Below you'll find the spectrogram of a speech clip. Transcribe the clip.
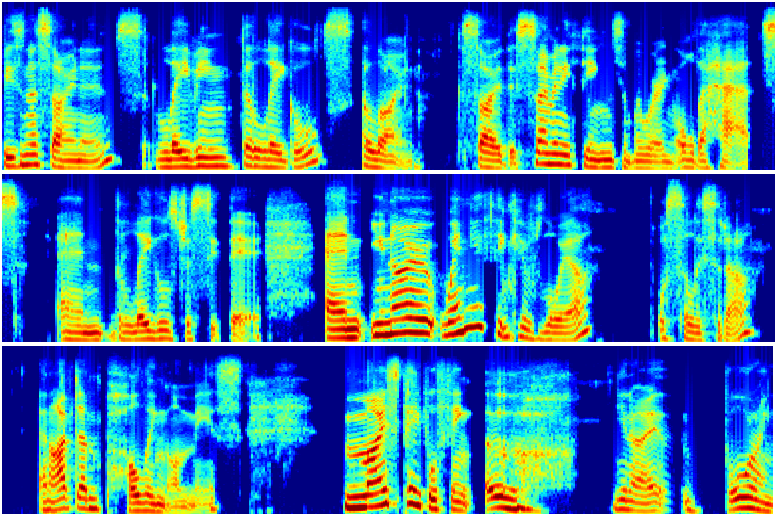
business owners leaving the legals alone. So there's so many things, and we're wearing all the hats, and the legals just sit there. And, you know, when you think of lawyer or solicitor, and I've done polling on this, most people think, oh, you know, boring.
